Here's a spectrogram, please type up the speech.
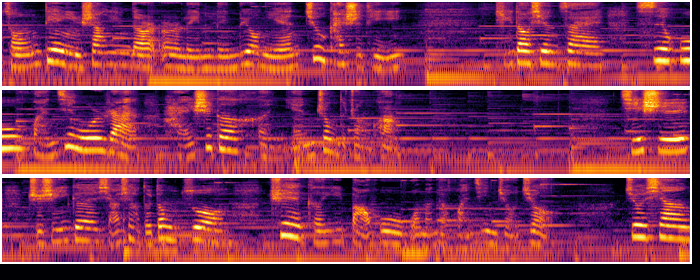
从电影上映的二零零六年就开始提，提到现在，似乎环境污染还是个很严重的状况。其实只是一个小小的动作，却可以保护我们的环境久久。就像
